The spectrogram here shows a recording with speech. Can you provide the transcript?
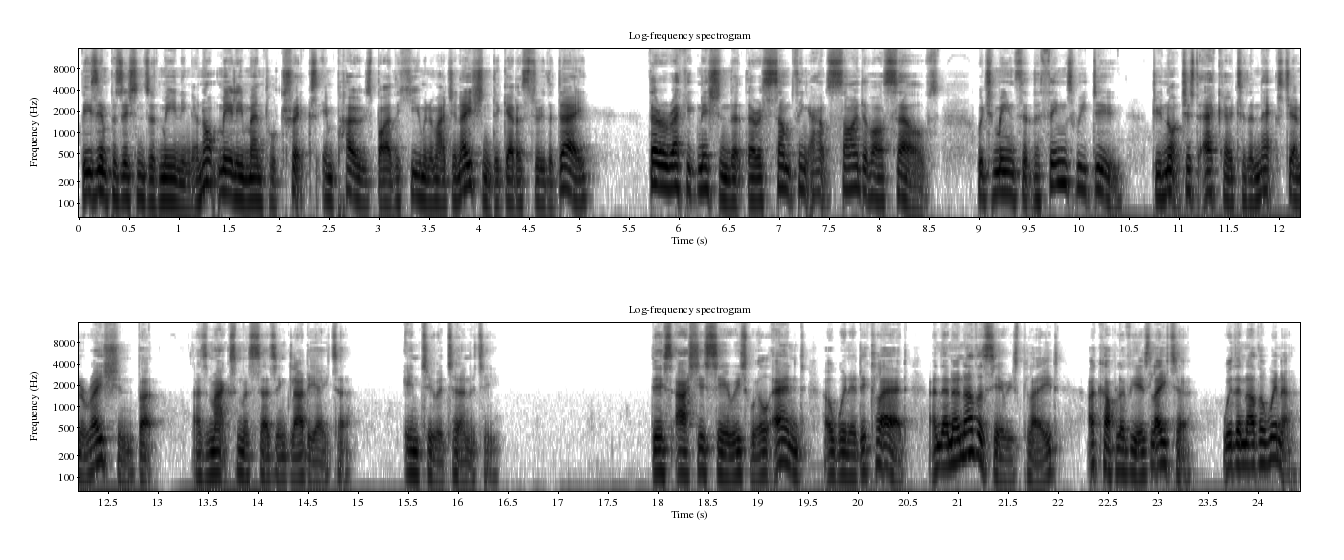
These impositions of meaning are not merely mental tricks imposed by the human imagination to get us through the day. They're a recognition that there is something outside of ourselves, which means that the things we do do not just echo to the next generation, but, as Maximus says in Gladiator, into eternity. This Ashes series will end, a winner declared, and then another series played a couple of years later with another winner.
